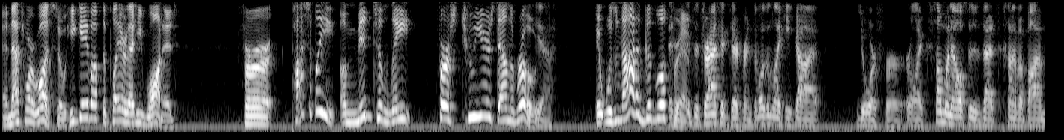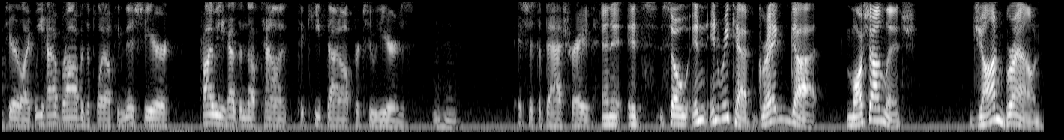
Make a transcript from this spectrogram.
and that's where it was. So he gave up the player that he wanted for possibly a mid to late first 2 years down the road. Yeah. It was not a good look for It's, him. it's a drastic difference. It wasn't like he got your fur or like someone else's that's kind of a bottom tier. Like we have Rob as a playoff team this year. Probably has enough talent to keep that up for two years. Mm-hmm. It's just a bad trade. And it, it's so in in recap, Greg got Marshawn Lynch, John Brown,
